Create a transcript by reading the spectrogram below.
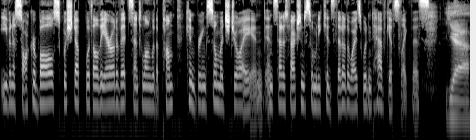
even a soccer ball squished up with all the air out of it, sent along with a pump, can bring so much joy and, and satisfaction to so many kids that otherwise wouldn't have gifts like this. Yeah.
